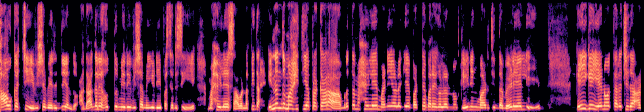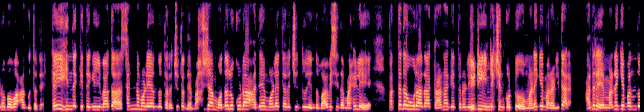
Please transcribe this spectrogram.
ಹಾವು ಕಚ್ಚಿ ವಿಷವೇರಿದ್ದು ಎಂದು. ಅದಾಗಲೇ ಹೊತ್ತು ಮೀರಿ ವಿಷ ಮೀಡಿ ಪಸರಿಸಿ ಮಹಿಳೆ ಸಾವನ್ನಪ್ಪಿದ್ದಾರೆ ಇನ್ನೊಂದು ಮಾಹಿತಿಯ ಪ್ರಕಾರ ಮೃತ ಮಹಿಳೆ ಮನೆಯೊಳಗೆ ಬಟ್ಟೆ ಬರೆಗಳನ್ನು ಕ್ಲೀನಿಂಗ್ ಮಾಡುತ್ತಿದ್ದ ವೇಳೆಯಲ್ಲಿ ಕೈಗೆ ಏನೋ ತರಚಿದ ಅನುಭವ ಆಗುತ್ತದೆ. ಕೈ ಹಿಂದಕ್ಕೆ ತೆಗೆಯುವಾಗ ಸಣ್ಣ ಮೊಳೆಯೊಂದು ತರಚುತ್ತದೆ. ಬಹುಶಃ ಮೊದಲು ಕೂಡ ಅದೇ ಮೊಳೆ ತರಚಿದ್ದು ಎಂದು ಭಾವಿಸಿದ ಮಹಿಳೆ ಪಕ್ಕದ ಊರಾದ ಕಾಣಾಗೆ ತೆರಳಿ ಇಂಜೆಕ್ಷನ್ ಕೊಟ್ಟು ಮನೆಗೆ ಮರಳಿದ್ದಾರೆ. ಆದರೆ ಮನೆಗೆ ಬಂದು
